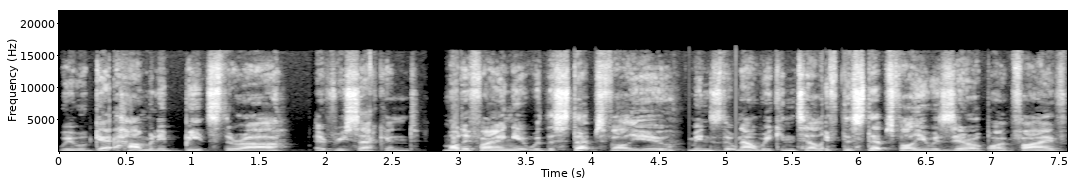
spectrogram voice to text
we would get how many beats there are every second. Modifying it with the steps value means that now we can tell if the steps value is 0.5,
